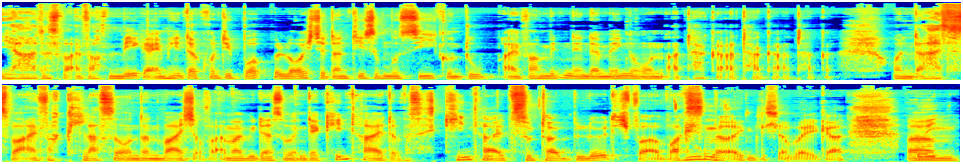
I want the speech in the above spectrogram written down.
ja, das war einfach mega. Im Hintergrund die Burg beleuchtet dann diese Musik und du einfach mitten in der Menge und Attacke, Attacke, Attacke. Und das war einfach klasse. Und dann war ich auf einmal wieder so in der Kindheit. Was heißt Kindheit? Total blöd. Ich war Erwachsener eigentlich, aber egal. Ähm,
